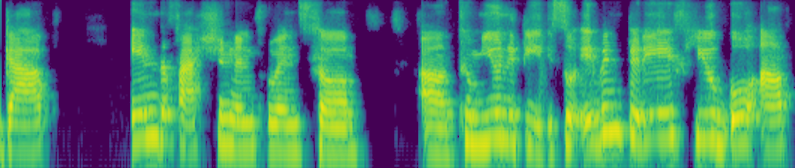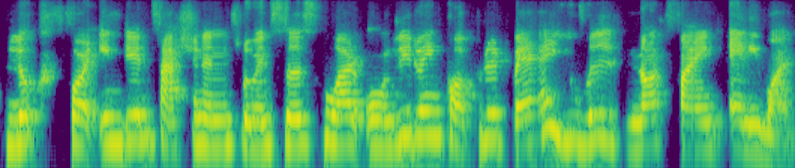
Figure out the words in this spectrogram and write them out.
gap in the fashion influencer uh, community. So even today, if you go up, look for Indian fashion influencers who are only doing corporate wear, you will not find anyone.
